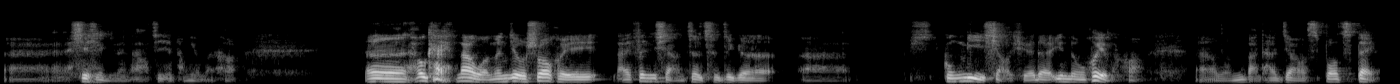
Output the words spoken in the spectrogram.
呃，谢谢你们啊，这些朋友们哈，呃，OK，那我们就说回来分享这次这个呃公立小学的运动会吧，哈，啊，我们把它叫 Sports Day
